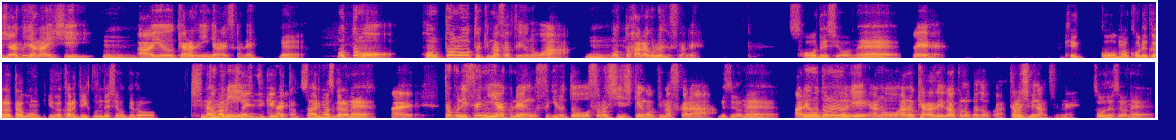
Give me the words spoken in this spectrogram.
主役じゃないし、うん、ああいうキャラでいいんじゃないですかね。ねもっとも、本当の時政というのは、えうん、もっと腹黒いですがね。そうでしょうね。ねえ結構、まあ、これから多分描かれていくんでしょうけど、血生臭い事件がたくさんありますからね。はい、特に1200年過ぎると恐ろしい事件が起きますから、ですよね。あれをどのようにあのあのキャラで描くのかどうか楽しみなんですよね。そうですよね。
